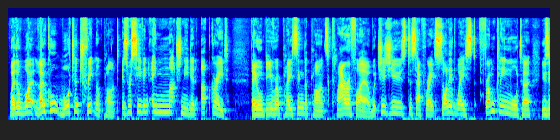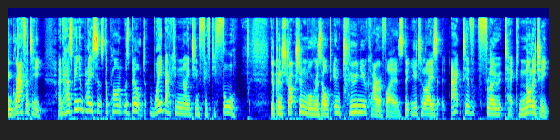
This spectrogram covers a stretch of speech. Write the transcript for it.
where the local water treatment plant is receiving a much needed upgrade. They will be replacing the plant's clarifier, which is used to separate solid waste from clean water using graphite and has been in place since the plant was built way back in 1954. The construction will result in two new clarifiers that utilize active flow technology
